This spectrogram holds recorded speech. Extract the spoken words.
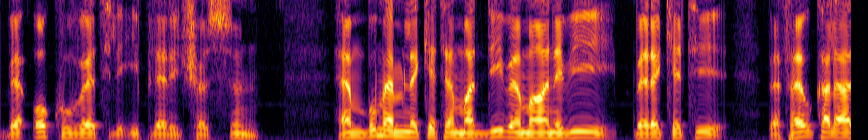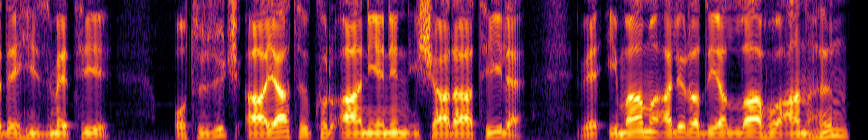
ve o kuvvetli ipleri çözsün. Hem bu memlekete maddi ve manevi bereketi ve fevkalade hizmeti 33 ayatı Kur'aniyenin işaretiyle ve İmam Ali radıyallahu anh'ın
